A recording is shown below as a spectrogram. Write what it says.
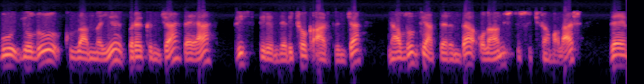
bu yolu kullanmayı bırakınca veya üretimleri çok artınca navlun fiyatlarında olağanüstü sıçramalar ve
